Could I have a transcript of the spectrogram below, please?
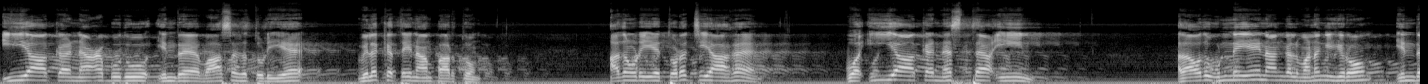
ஈயாக்க நபுது என்ற வாசகத்துடைய விளக்கத்தை நாம் பார்த்தோம். அதனுடைய தொடர்ச்சியாக வ ஈயாக்க நஸ்தீன் அதாவது உன்னையே நாங்கள் வணங்குகிறோம் என்ற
